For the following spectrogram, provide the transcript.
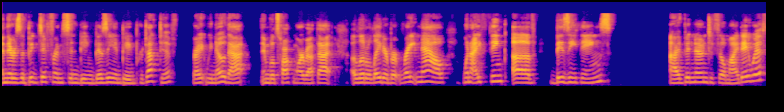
And there's a big difference in being busy and being productive, right? We know that. And we'll talk more about that a little later. But right now, when I think of busy things, I've been known to fill my day with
